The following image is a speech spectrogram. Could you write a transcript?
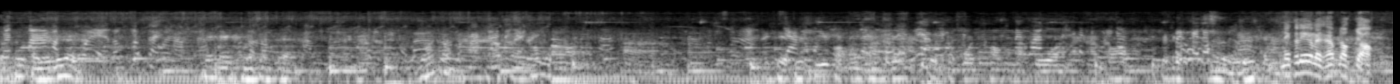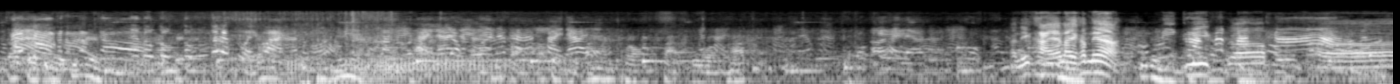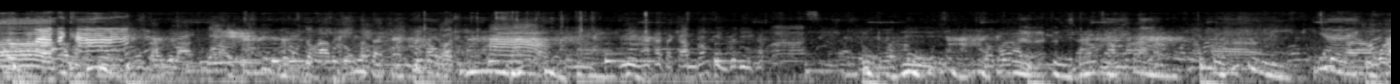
จะพูดไปเรื่อยๆใช่ไหมครับนะครับย้อนกลับมาครับในข้อความอ่าในเขตพื้นที่ขององค์การบริหารส่วนตำบลคลองสะบัวนะครับก็จะเป็นหมู่ด้วยกันนี่เขาเรียกอะไรครับดอกจอกก็เป็นหมู่ที่หนึ่งแต่ตรงตรงตรงนู้นก็จะสวยกว่านะตรงนู้ บัวครับอ๋อถ่ายแล้วอันนี้ขายอะไรครับเนี่ยที่หนึ่งมีกรอบค่ะอ่าร้านนะคะการเวลาดูผมจะพาไปชมตั้งแต่ที่เขาอ่านี่ฮะหัตถกรรมท้องถิ่นก็ดีครับตัวที่ชาวบ้านนำมานำมาไหว้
